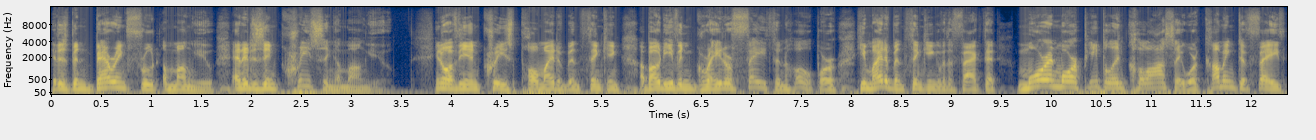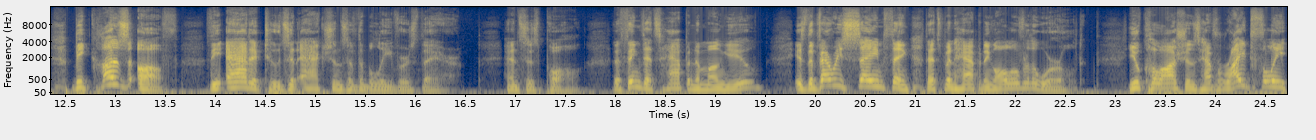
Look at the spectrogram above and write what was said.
it has been bearing fruit among you, and it is increasing among you you know, of the increase, Paul might have been thinking about even greater faith and hope, or he might have been thinking of the fact that more and more people in Colossae were coming to faith because of the attitudes and actions of the believers there. Hence, says Paul, the thing that's happened among you is the very same thing that's been happening all over the world. You Colossians have rightfully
